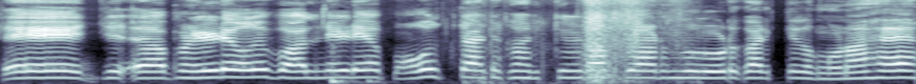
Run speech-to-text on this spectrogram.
ਤੇ ਆਪਣੇ ਜਿਹੜੇ ਉਹਦੇ ਵਾਲ ਨੇੜੇ ਜਿਹੜੇ ਆਪਾਂ ਉਹ ਟੱਟ ਕਰਕੇ ਜਿਹੜਾ ਪਲਾਟ ਨੂੰ ਲੋਡ ਕਰਕੇ ਲਗਾਉਣਾ ਹੈ।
